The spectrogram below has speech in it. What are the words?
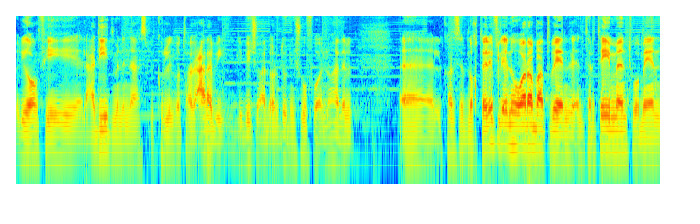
اليوم في العديد من الناس بكل الوطن العربي اللي بيجوا على الأردن يشوفوا إنه هذا آه، ال concept مختلف لأنه هو ربط بين ال entertainment وبين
